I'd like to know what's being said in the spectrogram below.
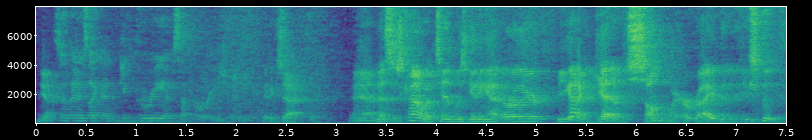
Yeah. So there's like a degree of separation. Exactly. And this is kind of what Tim was getting at earlier. You got to get them somewhere, right?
